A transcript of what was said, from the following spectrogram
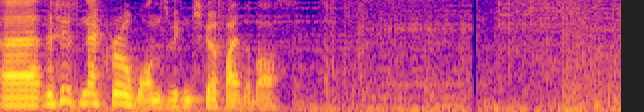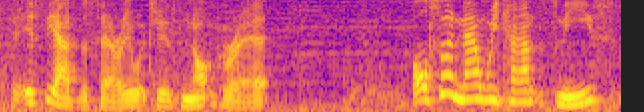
Uh, this is Necro 1, so we can just go fight the boss. It is the adversary, which is not great. Also, now we can't sneeze.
